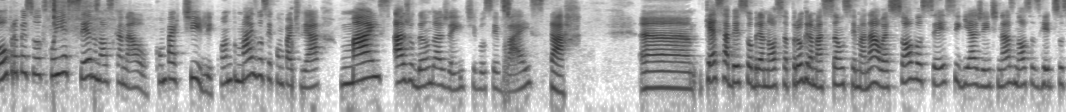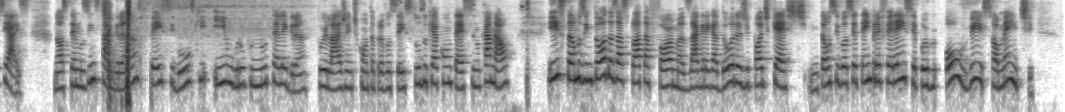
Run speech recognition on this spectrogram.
ou para a pessoa conhecer o nosso canal. Compartilhe. Quanto mais você compartilhar, mais ajudando a gente você vai estar. Uh, quer saber sobre a nossa programação semanal? É só você seguir a gente nas nossas redes sociais. Nós temos Instagram, Facebook e um grupo no Telegram. Por lá a gente conta para vocês tudo o que acontece no canal. E estamos em todas as plataformas agregadoras de podcast. Então, se você tem preferência por ouvir somente,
